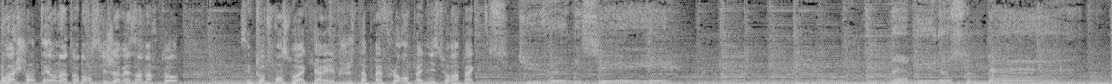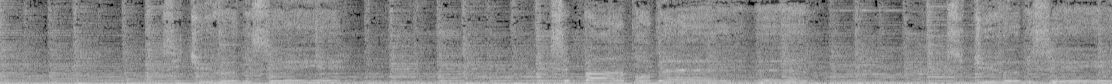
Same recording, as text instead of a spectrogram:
On va chanter en attendant si j'avais un marteau. C'est Claude François qui arrive juste après Florent Pagny sur Impact. Si tu veux m'essayer, même une semaine. Si tu veux m'essayer, c'est pas un problème. Si tu veux m'essayer,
